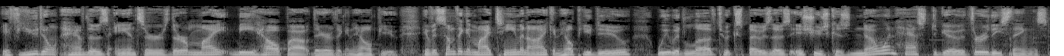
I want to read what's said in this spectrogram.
If you don't have those answers, there might be help out there that can help you. If it's something that my team and I can help you do, we would love to expose those issues because no one has to go through these things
